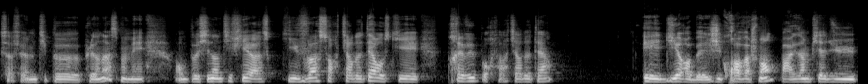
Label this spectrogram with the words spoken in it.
Ça fait un petit peu pléonasme, mais on peut s'identifier à ce qui va sortir de terre ou ce qui est prévu pour sortir de terre et dire ben, j'y crois vachement. Par exemple, il y a du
